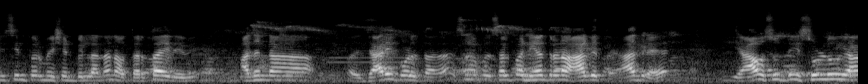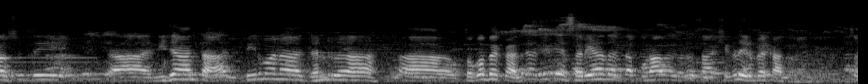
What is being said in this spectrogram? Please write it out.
ಮಿಸ್ಇನ್ಫಾರ್ಮೇಷನ್ ಬಿಲ್ಲನ್ನು ನಾವು ತರ್ತಾ ಇದ್ದೀವಿ. ಅದನ್ನು ಜಾರಿಗೊಳಿಸಿದಾಗ ಸ್ವಲ್ಪ ಸ್ವಲ್ಪ ನಿಯಂತ್ರಣ ಆಗುತ್ತೆ. ಆದರೆ ಯಾವ ಸುದ್ದಿ ಸುಳ್ಳು, ಯಾವ ಸುದ್ದಿ ನಿಜ ಅಂತ ತೀರ್ಮಾನ ಜನರ ತಗೋಬೇಕಾದ್ರೆ ಅದಕ್ಕೆ ಸರಿಯಾದಂಥ ಪುರಾವೆಗಳು, ಸಾಕ್ಷಿಗಳು ಇರಬೇಕಾಗ್ತದೆ. ಸೊ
